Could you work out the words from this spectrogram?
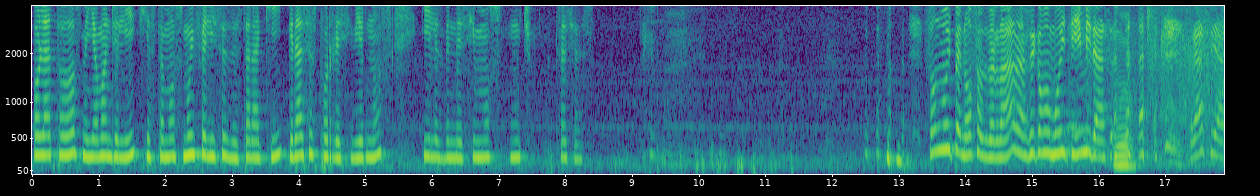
Hola a todos, me llamo Angelique y estamos muy felices de estar aquí. Gracias por recibirnos y les bendecimos mucho. Gracias. Son muy penosas, ¿verdad? Así como muy tímidas. Gracias.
